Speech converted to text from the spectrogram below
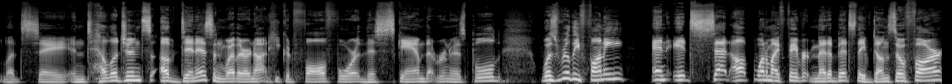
let's say, intelligence of Dennis and whether or not he could fall for this scam that Runa has pulled was really funny. And it set up one of my favorite meta bits they've done so far,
